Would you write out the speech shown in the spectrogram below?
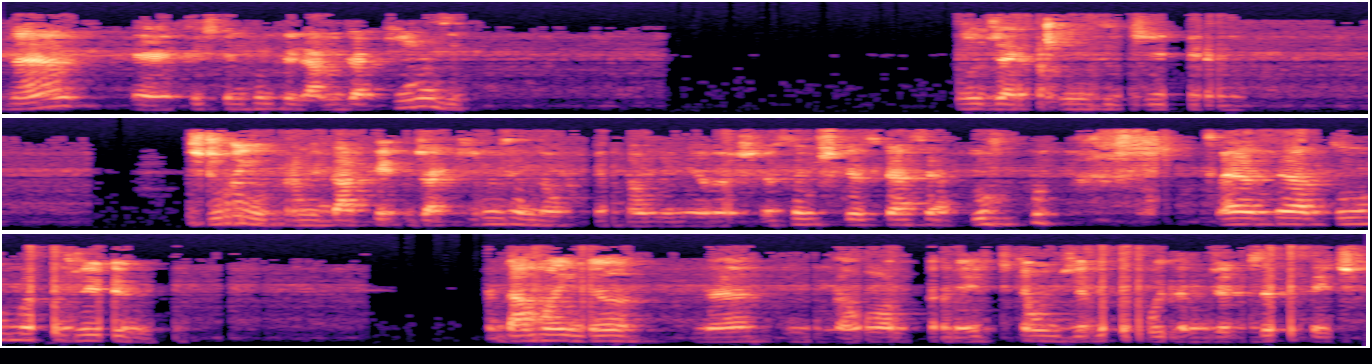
né? É, que eles têm que entregar no dia 15. No dia 15 de junho, para me dar tempo, dia 15 não, perdão, meninas, eu sempre esqueço que essa é a turma, essa é a turma de, da manhã, né? Então, obviamente, é um dia depois, é um dia 16.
